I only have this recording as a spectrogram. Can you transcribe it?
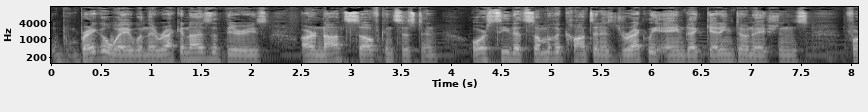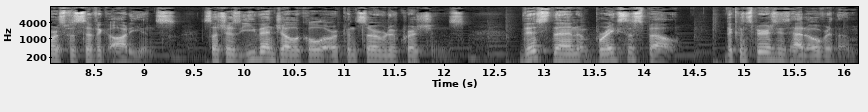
break away when they recognize the theories are not self-consistent or see that some of the content is directly aimed at getting donations for a specific audience, such as evangelical or conservative Christians. This then breaks the spell the conspiracies had over them.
